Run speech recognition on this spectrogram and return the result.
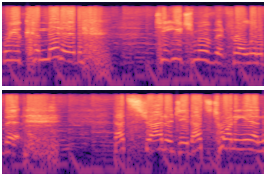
where you committed to each movement for a little bit? That's strategy, that's 20 in.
